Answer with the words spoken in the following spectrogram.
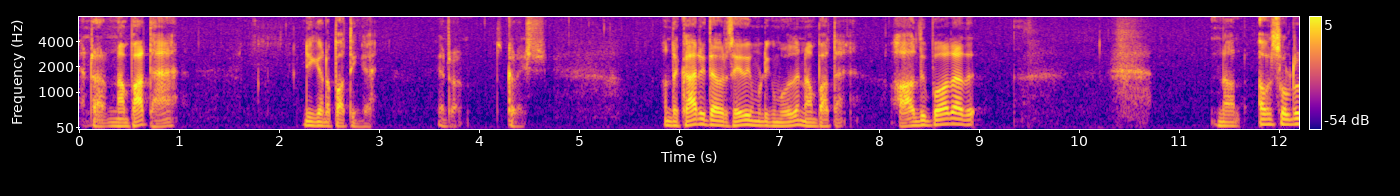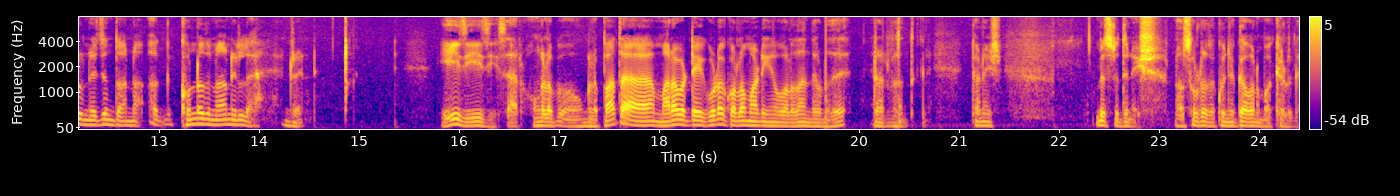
என்றார். நான் பார்த்தேன். நீங்கள் என்ன பார்த்தீங்க? என்றார் கணேஷ். அந்த காரியத்தை அவர் செய்து முடிக்கும்போது நான் பார்த்தேன். அது போதாது. நான் அவர் சொல்கிறது நிஜம்தான்? நான் கொன்னது நான் இல்லை என்றேன். ஈஸி ஈஸி சார் உங்களை பா- உங்களை பார்த்தா மரவட்டையை கூட கொல்ல மாட்டீங்க போல தான் தோணுது. கணேஷ் மிஸ்டர் தினேஷ் நான் சொல்கிறத கொஞ்சம் கவனமாக கேளுங்க.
